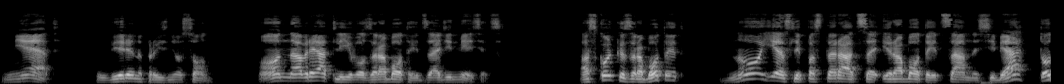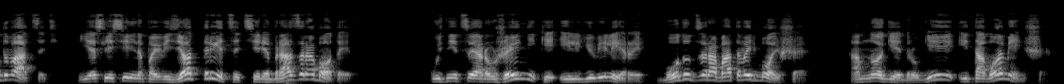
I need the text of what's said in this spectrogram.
Нет, уверенно произнес он. Он навряд ли его заработает за один месяц. А сколько заработает? Ну, если постараться и работает сам на себя, то двадцать. Если сильно повезет, 30 серебра заработает. Кузнецы-оружейники или ювелиры будут зарабатывать больше, а многие другие и того меньше.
